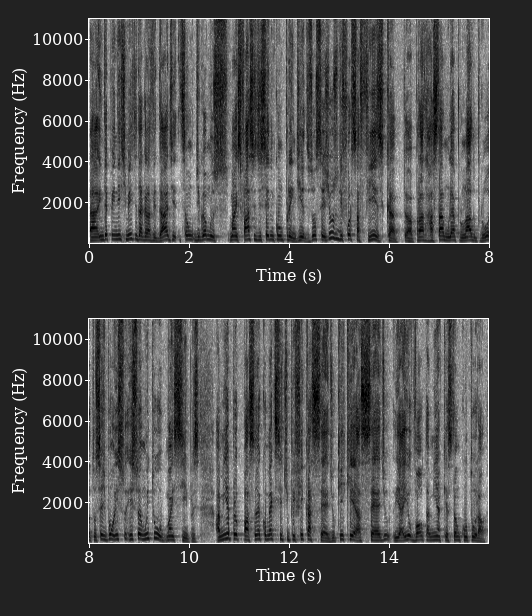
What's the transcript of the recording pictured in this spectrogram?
ah, independentemente da gravidade, são, digamos, mais fáceis de serem compreendidos. Ou seja, uso de força física ah, para arrastar a mulher para um lado para o outro. Ou seja, bom, isso, isso é muito mais simples. A minha preocupação é como é que se tipifica assédio. O que, que é assédio? E aí eu volto à minha questão cultural.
